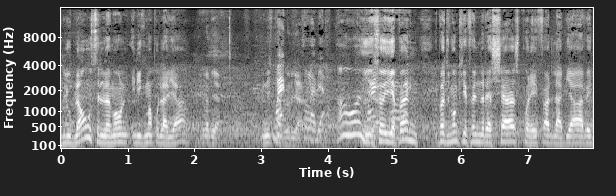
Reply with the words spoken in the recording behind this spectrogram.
Du loublon ou c'est le monde uniquement pour de la bière? Pour la bière. Uniquement Ouais, pour la bière. pour la bière. Ah ouais, il y a Ouais, ça, il n'y a, ouais, pas une- y a pas du monde qui a fait une recherche pour aller faire de la bière avec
